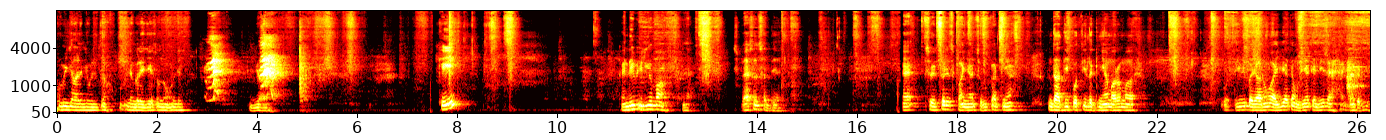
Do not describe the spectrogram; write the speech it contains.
ਵੀ ਜਾਲ ਜੂਲ ਤੋਂ ਜੰਗਲੇ ਜੇ ਤੋਂ ਨਹਾਉਣ ਦੇ ਜਾਲ। ਕੀ? ਕਹਿੰਦੀ ਵੀਡੀਓ ਬਾ ਸਪੈਸ਼ਲ ਸੱਦਿਆ। ਮੈਂ ਸਵੇਰੇ ਸਵੇਰੇ ਸਫਾਈਆਂ ਸ਼ੁਰੂ ਕਰਤੀਆਂ। ਦਾਦੀ ਪੋਤੀ ਲੱਗੀਆਂ ਮਾਰੋ ਮਾਰ ਪੋਤੀ ਵੀ ਬਾਜ਼ਾਰੋਂ ਆਈ ਆ ਤੇ ਹੁੰਦੀਆਂ ਕਹਿੰਦੀ ਲੈ ਏਦਾਂ ਕਰੀਏ।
